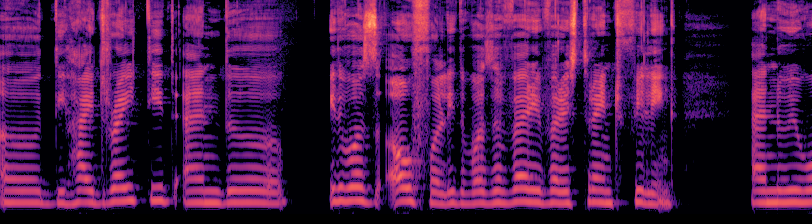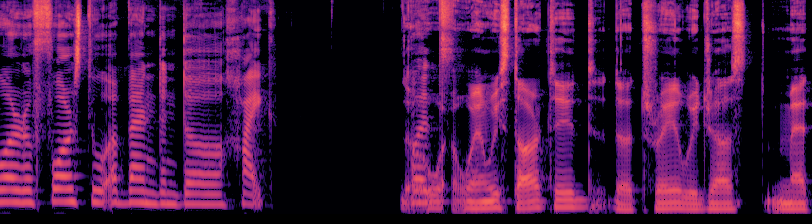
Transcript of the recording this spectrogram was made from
uh, dehydrated and uh, it was awful. It was a very very strange feeling, and we were forced to abandon the hike. But- when we started the trail, we just met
